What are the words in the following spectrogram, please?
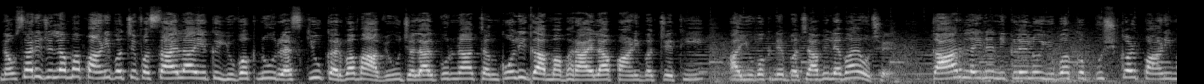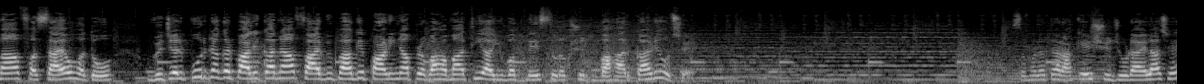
નવસારી જિલ્લામાં પાણી વચ્ચે ફસાયેલા એક યુવકનું રેસ્ક્યુ કરવામાં આવ્યું. જલાલપુરના ટંકોલી ગામમાં ભરાયેલા પાણી વચ્ચેથી આ યુવકને બચાવી લેવાયો છે. કાર લઈને નીકળેલો યુવક પુષ્કળ પાણીમાં ફસાયો હતો. વિજલપુર નગરપાલિકાના ફાયર વિભાગે પાણીના પ્રવાહમાંથી આ યુવકને સુરક્ષિત બહાર કાઢ્યો છે. સંવાદદાતા રાકેશ જોડાયેલા છે.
